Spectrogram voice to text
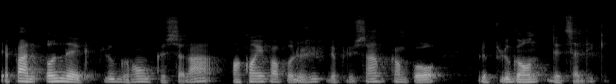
il n'y a pas un oneg plus grand que cela, encore une fois pour le juif le plus simple, comme pour le plus grand des tzaddik.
